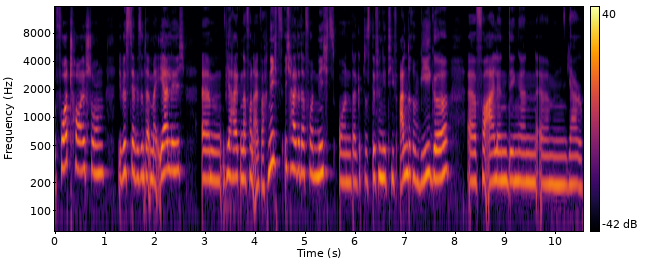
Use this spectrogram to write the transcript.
Vortäuschung. Ihr wisst ja, wir sind da immer ehrlich. Ähm, wir halten davon einfach nichts. Ich halte davon nichts und da gibt es definitiv andere Wege, äh, vor allen Dingen ähm, ja äh,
